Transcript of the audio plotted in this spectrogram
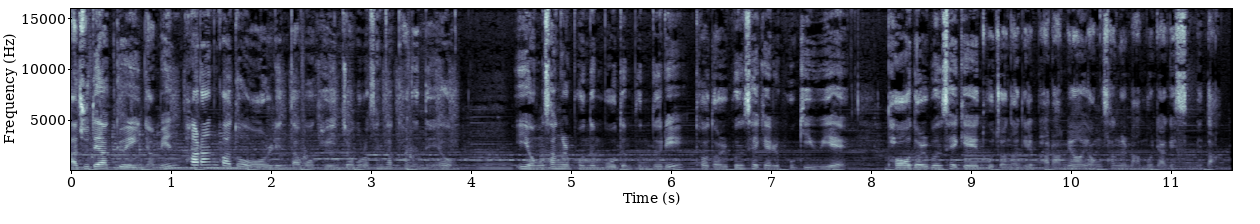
아주대학교의 이념인 파란과도 어울린다고 개인적으로 생각하는데요. 이 영상을 보는 모든 분들이 더 넓은 세계를 보기 위해 더 넓은 세계에 도전하길 바라며 영상을 마무리하겠습니다.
